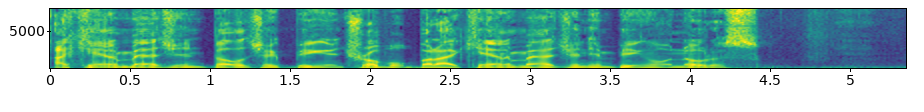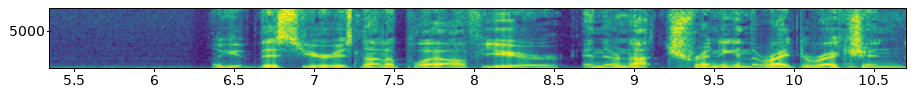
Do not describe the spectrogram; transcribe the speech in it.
I can't imagine Belichick being in trouble, but I can't imagine him being on notice. Like if this year is not a playoff year and they're not trending in the right direction,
